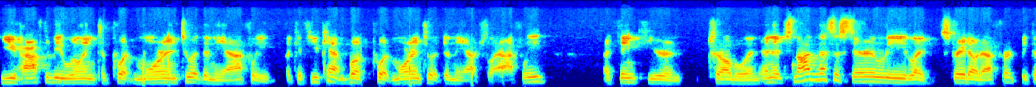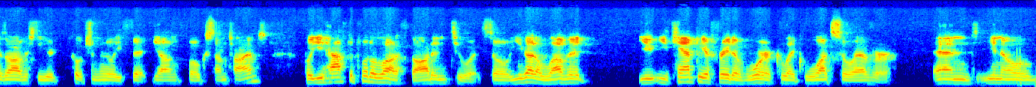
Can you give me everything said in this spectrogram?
you have to be willing to put more into it than the athlete. Like if you can't put put more into it than the actual athlete, I think you're in trouble. And, and it's not necessarily like straight out effort because obviously you're coaching really fit young folks sometimes, but you have to put a lot of thought into it. So you got to love it. You, you can't be afraid of work like whatsoever. And, you know,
